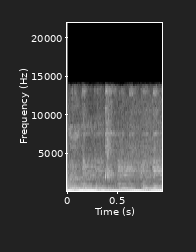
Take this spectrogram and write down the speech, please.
beginning. Love.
